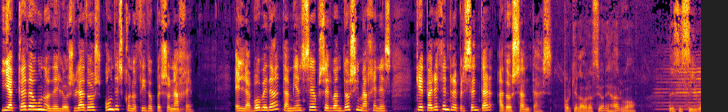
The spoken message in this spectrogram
y a cada uno de los lados un desconocido personaje. En la bóveda también se observan dos imágenes que parecen representar a dos santas. Porque la oración es algo decisivo.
